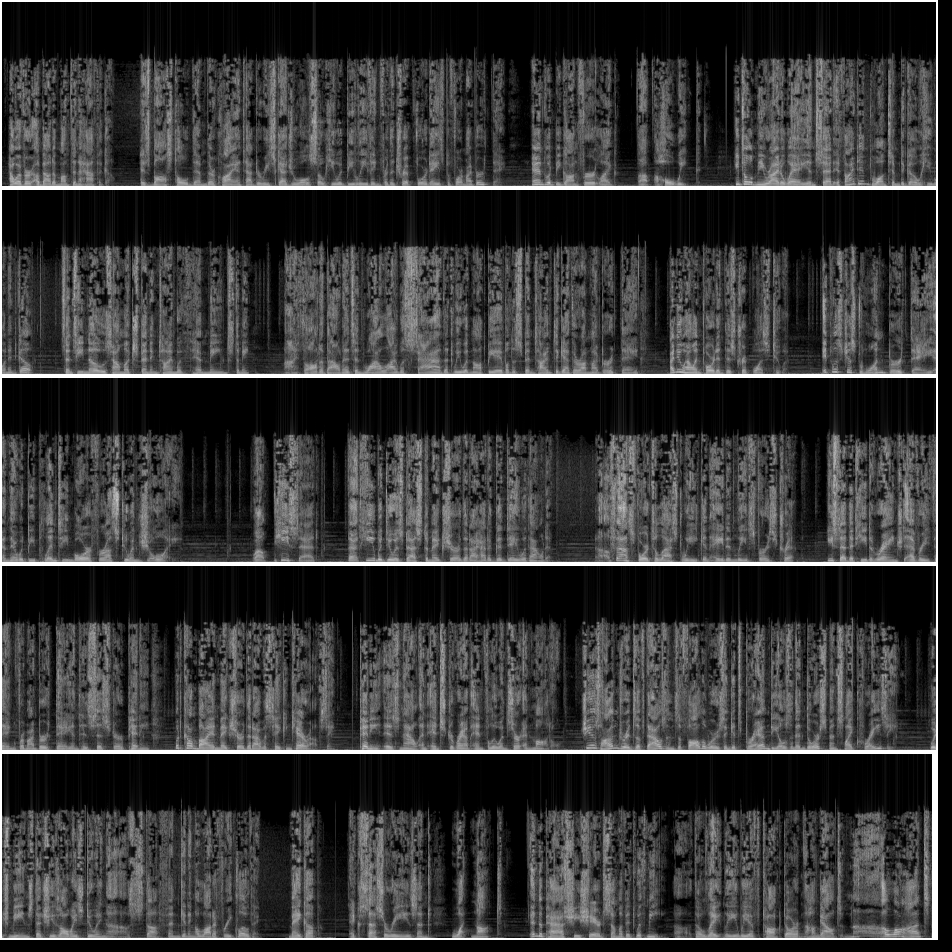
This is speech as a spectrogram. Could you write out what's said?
However, about a month and a half ago, his boss told them their client had to reschedule so he would be leaving for the trip four days before my birthday, and would be gone for, like, uh, a whole week. He told me right away and said if I didn't want him to go, he wouldn't go, since he knows how much spending time with him means to me. I thought about it, and while I was sad that we would not be able to spend time together on my birthday, I knew how important this trip was to him. It was just one birthday, and there would be plenty more for us to enjoy. Well, he said that he would do his best to make sure that I had a good day without him. Uh, fast forward to last week, and Aiden leaves for his trip. He said that he'd arranged everything for my birthday, and his sister, Penny, would come by and make sure that I was taken care of. See, Penny is now an Instagram influencer and model. She has hundreds of thousands of followers and gets brand deals and endorsements like crazy which means that she's always doing uh, stuff and getting a lot of free clothing, makeup, accessories, and whatnot. In the past, she shared some of it with me, uh, though lately we have talked or hung out uh, a lot.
